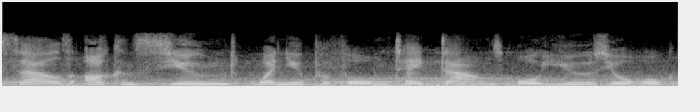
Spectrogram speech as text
cells are consumed when you perform takedowns or use your aug.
